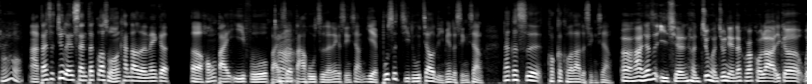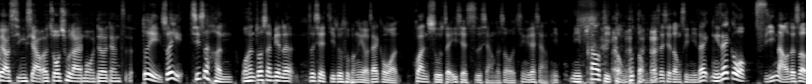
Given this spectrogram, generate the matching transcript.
哦，啊，但是就连 Santa Claus 我们看到的那个。呃，红白衣服、白色大胡子的那个形象，也不是基督教里面的形象，那个是 Coca-Cola 的形象。嗯，好像是以前很旧很旧年代 Coca-Cola 一个为了行销而做出来模的这样子。对，所以其实很，我很多身边的这些基督徒朋友在跟我灌输这一些思想的时候，我心里在想，你你到底懂不懂得这些东西？你在 你在跟我洗脑的时候，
